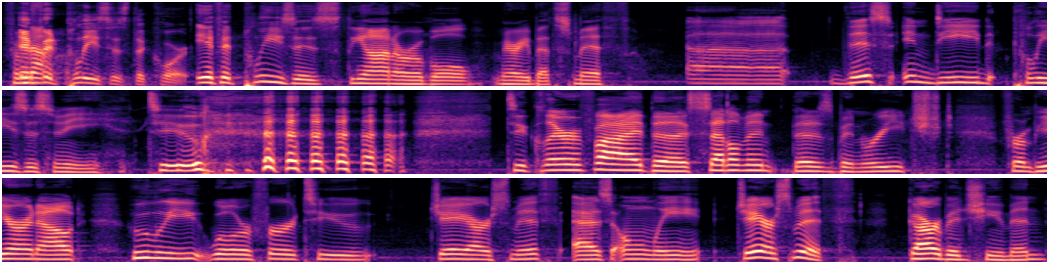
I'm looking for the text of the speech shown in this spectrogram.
From if now- it pleases the court. if it pleases the Honorable Mary Beth Smith. Uh, this indeed pleases me to to clarify the settlement that has been reached from here on out. Hooli will refer to J.R. Smith as only J.R. Smith, garbage human,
